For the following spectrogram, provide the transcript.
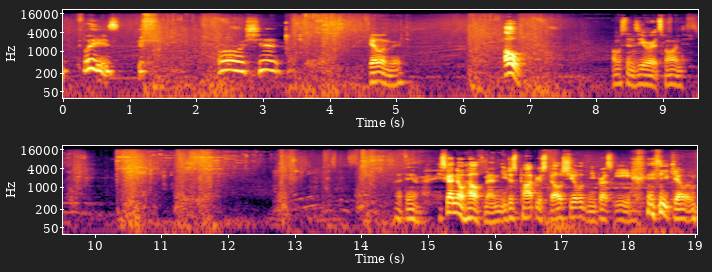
please. Oh shit. Killing me. Oh! Almost in zero it spawned. Damn. He's got no health, man. You just pop your spell shield and you press E. and you kill him.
